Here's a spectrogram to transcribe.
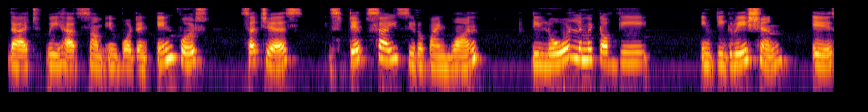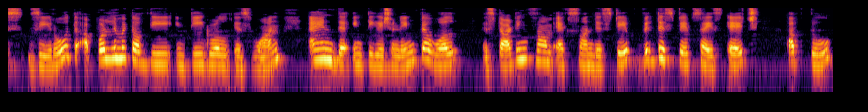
that we have some important inputs such as step size 0.1, the lower limit of the integration is 0, the upper limit of the integral is 1 and the integration interval starting from x1 this step with the step size h up to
